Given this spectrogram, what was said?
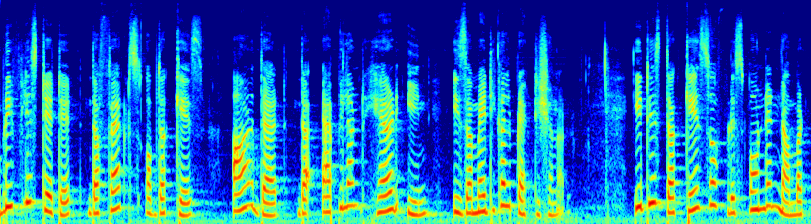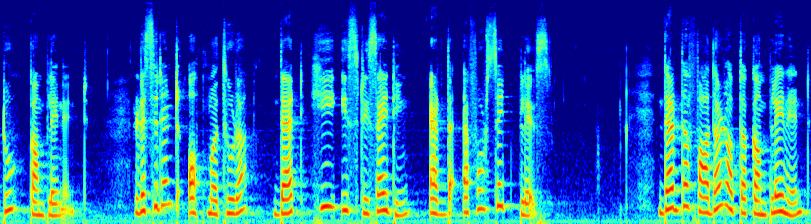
Briefly stated, the facts of the case are that the appellant herein is a medical practitioner. It is the case of respondent number 2 complainant, resident of Mathura that he is residing at the aforesaid place. That the father of the complainant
